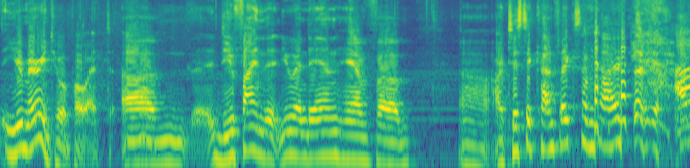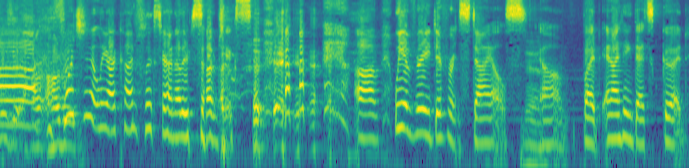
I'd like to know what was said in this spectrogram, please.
you're married to a poet. Mm-hmm. Um, do you find that you and Dan have? Um, uh, artistic conflicts sometimes? how, how fortunately, our conflicts are on other subjects. um, we have very different styles, yeah. um, but and I think that's good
